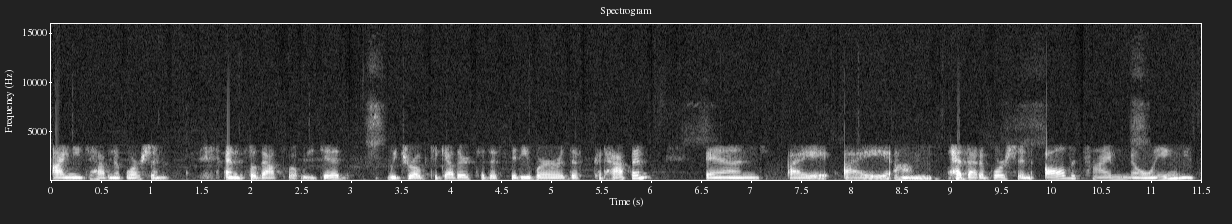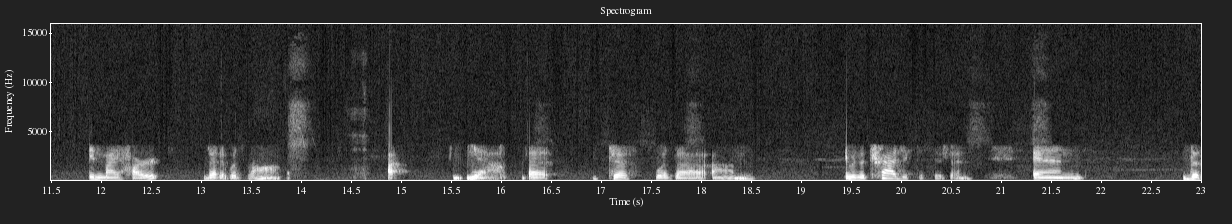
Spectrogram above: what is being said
I need to have an abortion. And so that's what we did. We drove together to the city where this could happen, and I I um, had that abortion all the time, knowing in my heart that it was wrong. I, yeah, that just was a um, it was a tragic decision, and the,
